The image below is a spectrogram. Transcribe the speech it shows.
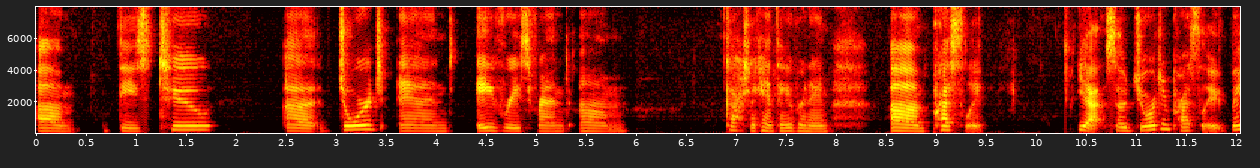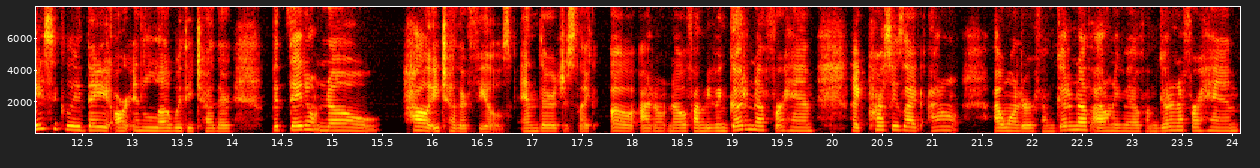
um these two uh George and Avery's friend um gosh, I can't think of her name. Um Presley. Yeah, so George and Presley basically they are in love with each other, but they don't know how each other feels and they're just like oh i don't know if i'm even good enough for him. Like presley's like i don't i wonder if i'm good enough i don't even know if i'm good enough for him.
